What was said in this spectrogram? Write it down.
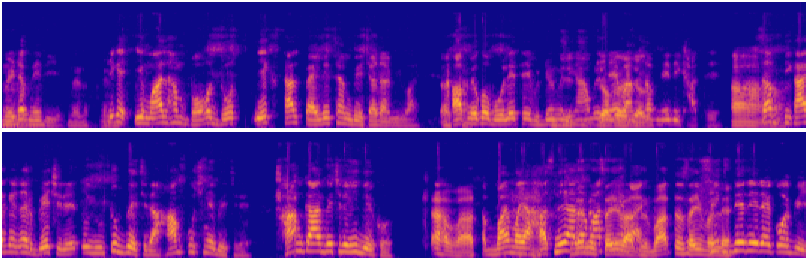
मेडअप हम्म, नहीं दिए। ठीक है ये माल हम बहुत दो एक साल पहले से हम बेचा था अभी भाई अच्छा, आप मेरे को बोले थे वीडियो में लिखा नहीं हम सब नहीं दिखाते। हाँ, हाँ, सब हाँ, दिखा के अगर बेच रहे तो यूट्यूब बेच रहा हम कुछ नहीं बेच रहे। हम क्या बेच रहे ये देखो। क्या बात। भाई मैं हंसने वाला बात सही बात बात तो सही बोले। दे दे रहे कोई भी।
